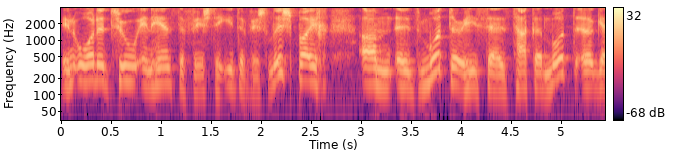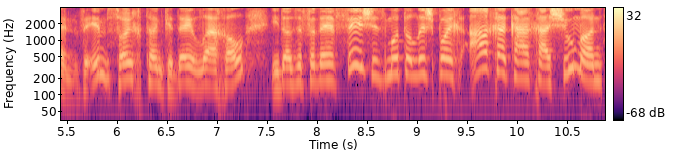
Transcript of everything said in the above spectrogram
in order to enhance the fish, to eat the fish. Lishbaich, um, it's mutter. He says taka mut again. Vim soichtan kedei lechel. He does it for the fish. Is mutter lishbaich achakacha shuman.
